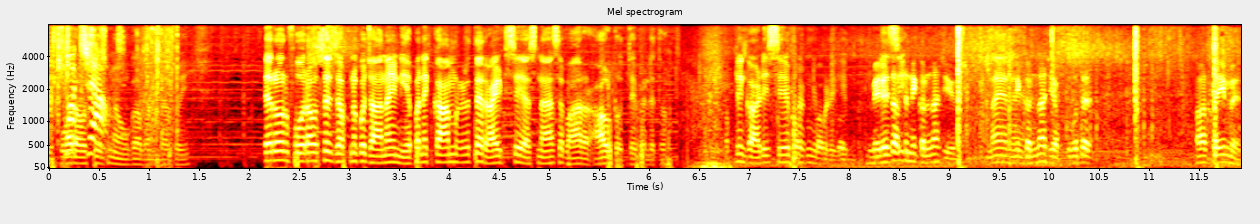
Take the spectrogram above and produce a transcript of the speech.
ये फोर हाउसेस में होगा बंदा कोई। इधर और फोर हाउसेस अपने को जाना ही नहीं है। अपन एक काम करते हैं राइट से असनाया से बाहर आउट होते हैं पहले तो। अपनी गाड़ी सेफ़ रखनी पड़ेगी। मेरे हिसाब से निकलना चाहिए। नहीं नहीं। निकलना चाहिए आपको पता है। हाँ सही में।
